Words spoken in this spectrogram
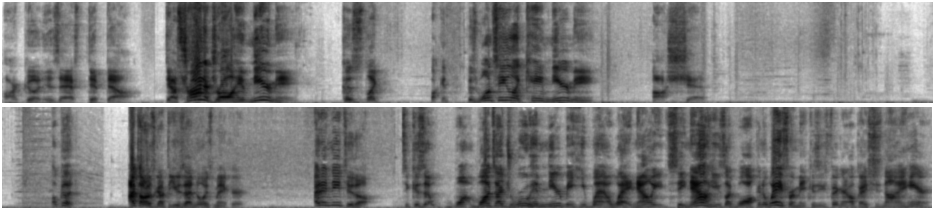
Alright, good. His ass dipped out. See, I was trying to draw him near me. Because, like, fucking... Because once he, like, came near me... Oh, shit. Oh, good. I thought I was going to have to use that noisemaker. I didn't need to, though. See, because uh, once I drew him near me, he went away. Now, he see, now he's, like, walking away from me because he's figuring, okay, she's not in here.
